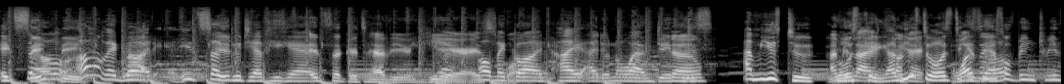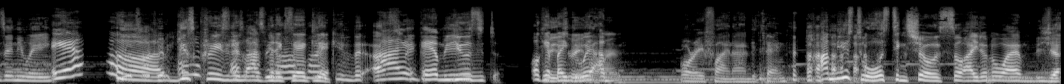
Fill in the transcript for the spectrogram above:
exactly. So, oh my god, it's so good to have you here. It's so good to have you here. Oh my well. god, I I don't know why I'm doing No. this. I'm used to I mean, hosting. like, I'm okay, used to hosting What's as the use of being twins anyway? Yeah, talking this craziness all of aspect it, I'm exactly. like I am being used. Okay, by the way. I'm alright. Fine, I understand. I'm used to hosting shows, so I don't know why I'm. Yeah,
